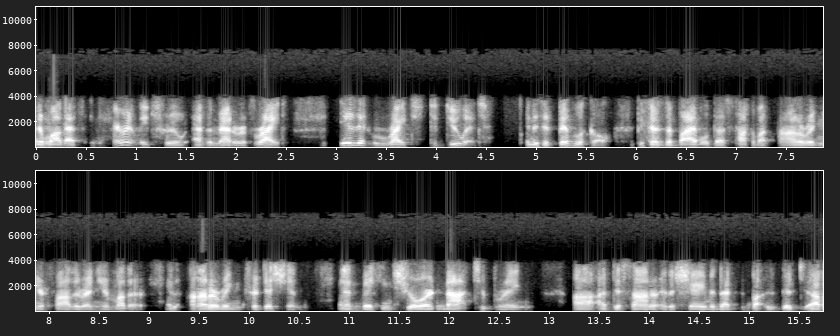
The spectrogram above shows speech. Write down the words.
And while that's inherently true as a matter of right, is it right to do it? And is it biblical? Because the Bible does talk about honoring your father and your mother and honoring tradition and making sure not to bring uh, a dishonor and a shame. And that uh,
